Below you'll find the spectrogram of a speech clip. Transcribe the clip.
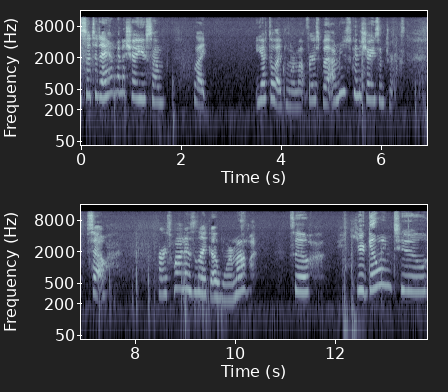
so today I'm gonna show you some, like, you have to like warm up first, but I'm just gonna show you some tricks. So, first one is like a warm up. So, you're going to.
